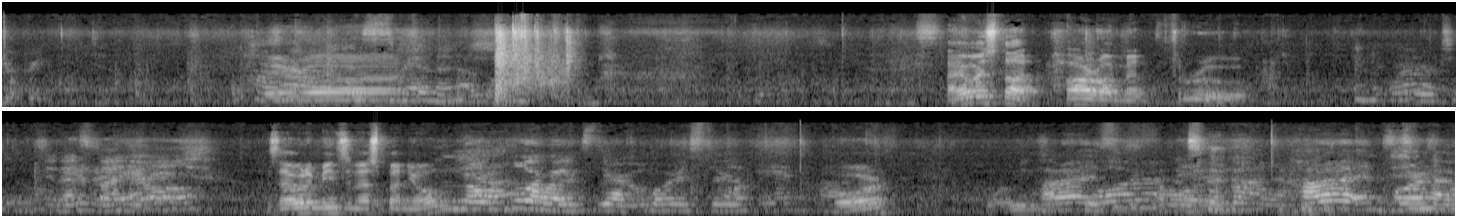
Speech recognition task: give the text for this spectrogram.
your Greek one too. Uh, para. I always thought para meant through. in Espanol. Is that what it means in Espanol? No, more means Yeah, through. four is through. Or? Para is four. Para and four have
